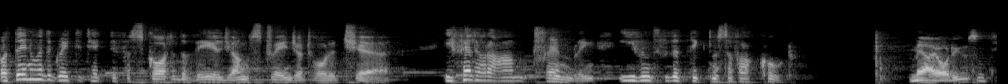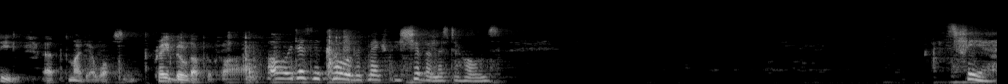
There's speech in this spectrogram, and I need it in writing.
But then, when the great detective escorted the veiled young stranger toward a chair, he felt her arm trembling even through the thickness of her coat. May I order you some tea? Uh, my dear Watson, pray build up the fire. Oh, it isn't cold that makes me shiver, Mr. Holmes. It's fear.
